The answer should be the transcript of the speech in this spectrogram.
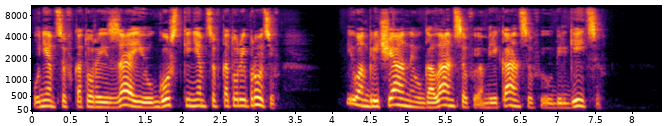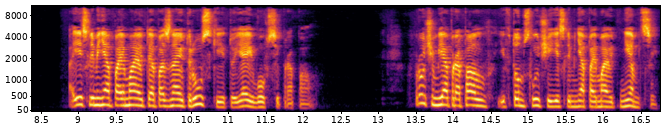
у немцев, которые за, и у горстки немцев, которые против — и у англичан, и у голландцев, и у американцев, и у бельгийцев. А если меня поймают и опознают русские, то я и вовсе пропал. Впрочем, я пропал и в том случае, если меня поймают немцы,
